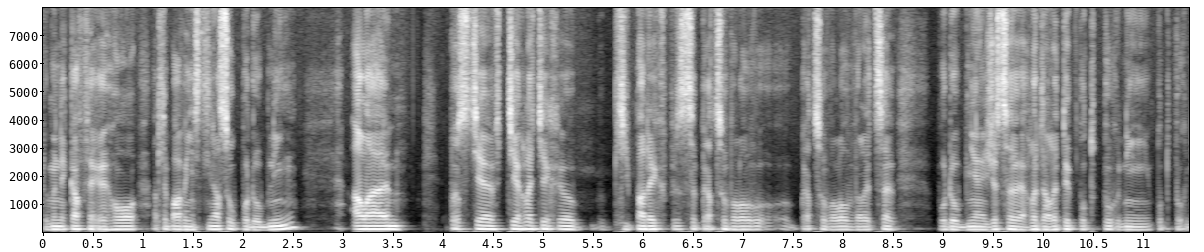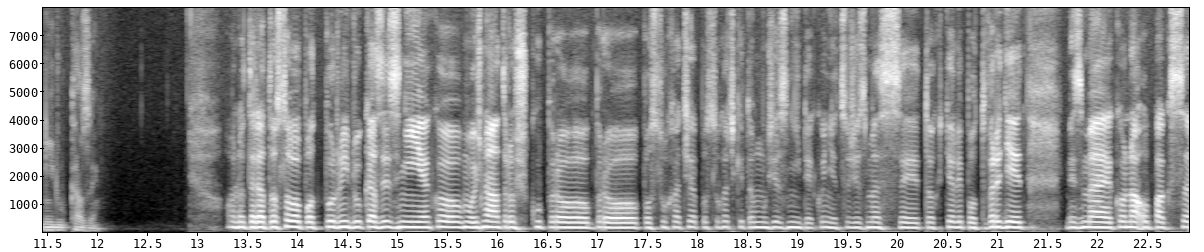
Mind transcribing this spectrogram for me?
Dominika Ferryho a třeba Weinsteina jsou podobný, ale prostě v těchto těch uh, případech se pracovalo, pracovalo velice podobně, že se hledaly ty podporný, podporný důkazy. Ono teda to slovo podporný důkazy zní jako možná trošku pro, pro posluchače a posluchačky to může znít jako něco, že jsme si to chtěli potvrdit. My jsme jako naopak se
